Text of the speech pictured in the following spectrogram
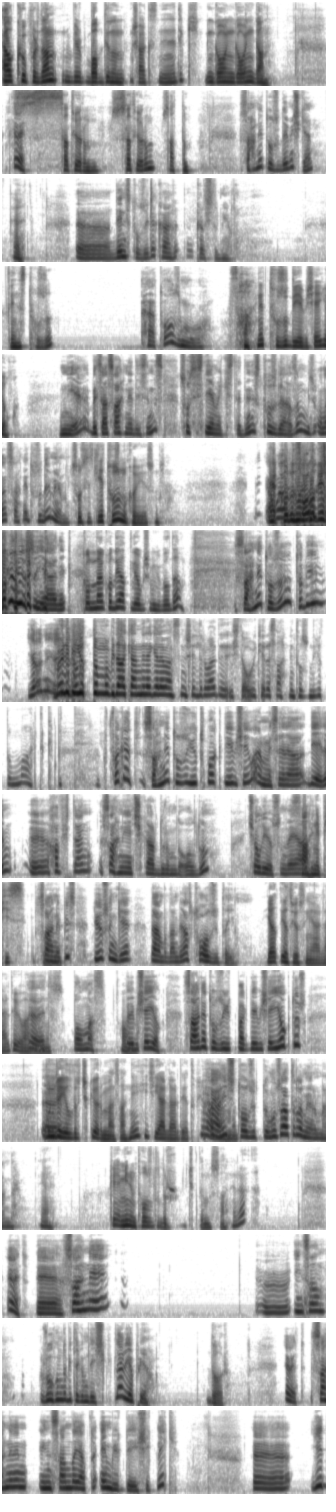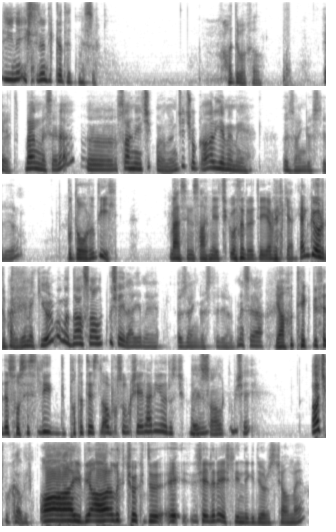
Al Cooper'dan bir Bob Dylan şarkısı dinledik. Going Going Gone. Evet. Satıyorum, satıyorum, sattım. Sahne tozu demişken Evet. e, deniz tozuyla kar- karıştırmayalım. Deniz tozu. Ha toz mu bu? Sahne tuzu diye bir şey yok. Niye? Mesela sahnedesiniz sosisli yemek istediniz tuz lazım. Biz ona sahne tuzu demiyor muyuz? Sosisliye tuz mu koyuyorsun sen? Ya Ama konudan zorluk konuya çıkarıyorsun yani. Konudan konuya atlıyormuşum gibi oldu ama. Sahne tozu tabii yani... Böyle bir yuttun mu bir daha kendine gelemezsin şeyleri vardı. ya, İşte o bir kere sahne tozunu yuttun mu artık bitti. Fakat sahne tozu yutmak diye bir şey var? Mesela diyelim e, hafiften sahneye çıkar durumda oldun. Çalıyorsun veya Sahne pis. bir sahne pis. Diyorsun ki ben buradan biraz toz yutayım. Yat, yatıyorsun yerlerde yuvarlanıyorsun. Evet. Olmaz. Olmaz. Böyle bir şey yok. Sahne tozu yutmak diye bir şey yoktur. Bunca Ee, yıldır çıkıyorum ben sahneye. Hiç yerlerde yatıp ha, yuvarlanmadım. hiç toz yuttuğumuzu hatırlamıyorum ben de. Yani. Ki eminim tozludur çıktığımız sahneler. de. Evet. e, sahne e, insanın ruhunda bir takım değişiklikler yapıyor. Doğru. Evet, sahnenin insanda yaptığı en büyük değişiklik e, yediğine içtiğine dikkat etmesi. Hadi bakalım. Evet, ben mesela e, sahneye çıkmadan önce çok ağır yememeye özen gösteriyorum. Bu doğru değil. Ben seni sahneye çıkmadan önce yemek yerken gördüm. Ha, yemek yiyorum ama daha sağlıklı şeyler yemeye özen gösteriyorum. Mesela Yahu tek büfede sosisli, patatesli abuk subuk şeyler yiyoruz e, çıkmadan. sağlıklı bir şey. Aç mı kalayım? Ay bir ağırlık çöktü. E, şeyleri eşliğinde gidiyoruz çalmaya.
